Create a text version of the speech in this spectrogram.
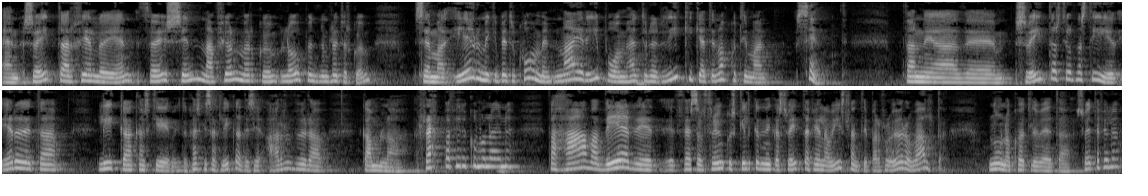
en sveitarfélögin þau sinna fjölmörgum lögbundnum hlutverkum sem að eru mikið betur komin næri íbúum heldur en ríki geti nokkuð tíman sint. Þannig að um, sveitarstjórnastíð eru þetta líka kannski, við getum kannski sagt líka þessi arfur af gamla reppafyrirkomuleginu. Það hafa verið þessar þröngu skilgrinningar sveitarfélag á Íslandi bara frá öru og valda. Núna köllum við þetta sveitarfélag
